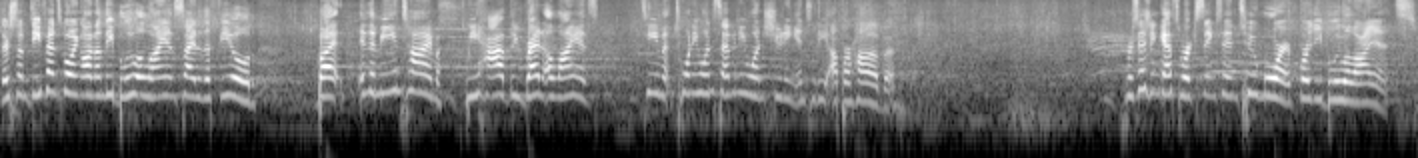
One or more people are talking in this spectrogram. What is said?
There's some defense going on on the Blue Alliance side of the field. But in the meantime, we have the Red Alliance team 2171 shooting into the upper hub. Precision Guesswork sinks in two more for the Blue Alliance.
